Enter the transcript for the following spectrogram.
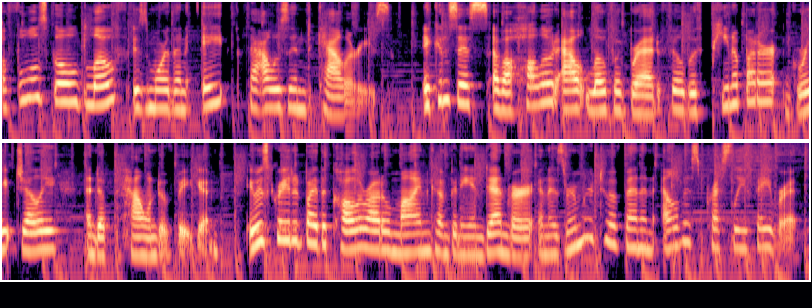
A fool's gold loaf is more than 8,000 calories. It consists of a hollowed out loaf of bread filled with peanut butter, grape jelly, and a pound of bacon. It was created by the Colorado Mine Company in Denver and is rumored to have been an Elvis Presley favorite.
